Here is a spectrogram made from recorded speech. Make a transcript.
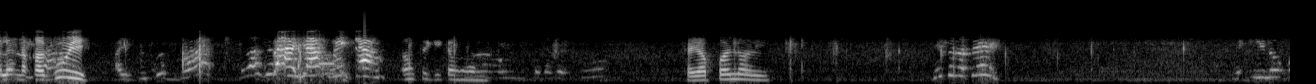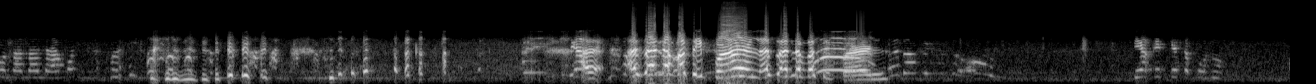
Wala nakaguy. Ay, sayang, wait lang. Oh, sige ka muna. Kaya pala eh. Dito na, te. May ilo ko na nalaman. Ah, Asan na ba si Pearl? Asan na ba si Pearl? Tiyakit ka sa puno.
